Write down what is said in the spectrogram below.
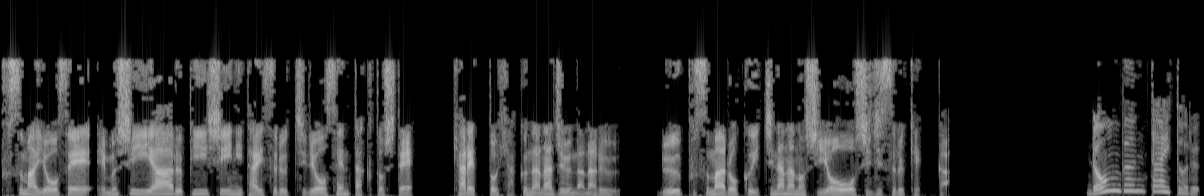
プスマ陽性 MCRPC に対する治療選択として、キャレット177ルー、ループスマ617の使用を指示する結果。論文タイトル。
